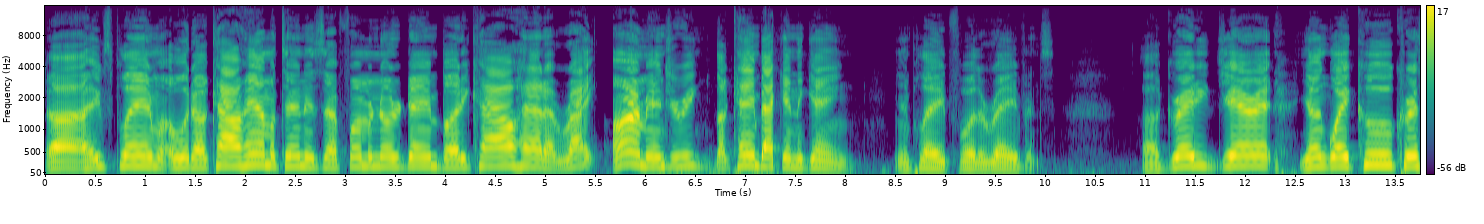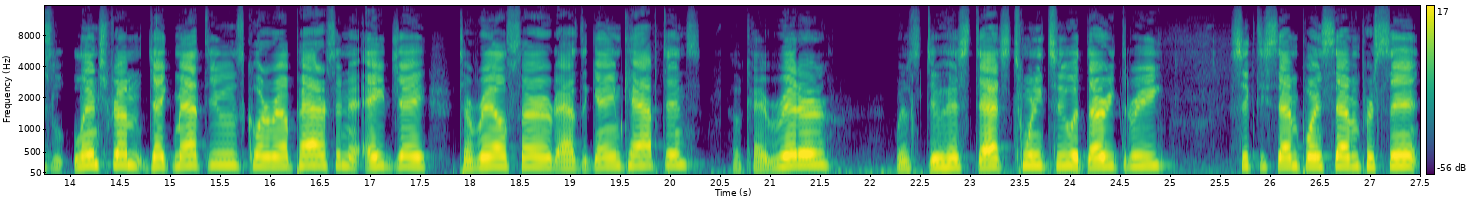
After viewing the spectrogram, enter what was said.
Uh, he was playing with uh, Kyle Hamilton, his uh, former Notre Dame buddy. Kyle had a right arm injury, but came back in the game and played for the Ravens. Uh, Grady Jarrett, Younghoe Koo, Chris Lindstrom, Jake Matthews, Cordarrelle Patterson, and AJ Terrell served as the game captains. Okay, Ridder, let's do his stats 22 of 33, 67.7%,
